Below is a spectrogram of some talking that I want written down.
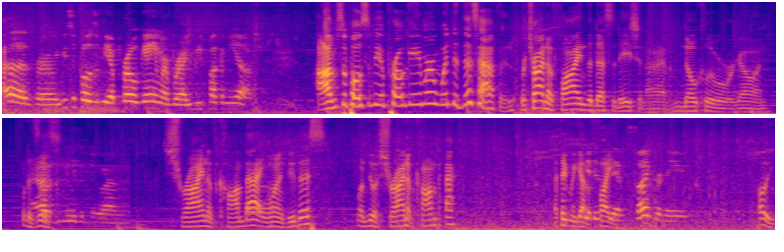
Cuz, bro, you supposed to be a pro gamer, bro. You be fucking me up. I'm supposed to be a pro gamer? When did this happen? We're trying to find the destination. I have no clue where we're going. What is I this? don't need to do Shrine of Combat? You want to do this? Want to do a Shrine of Combat? I think we got get to this fight. damn stun grenade. Oh, you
